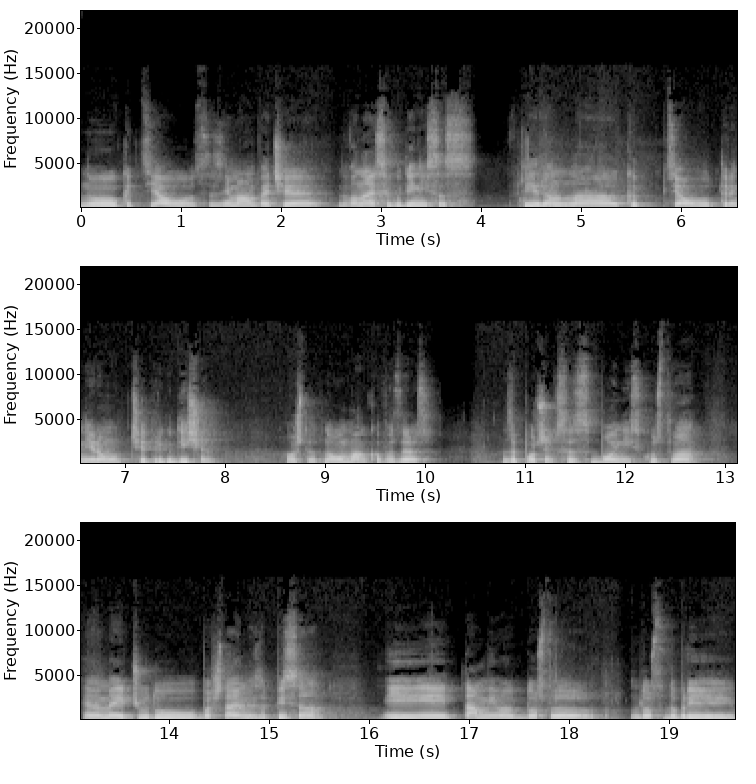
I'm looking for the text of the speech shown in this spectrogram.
но като цяло се занимавам вече 12 години с фриран, а като цяло тренирам от 4 годишен, още от много малка възраст. Започнах с бойни изкуства, ММА джудо, баща ми ме записа, и там имах доста, доста добри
